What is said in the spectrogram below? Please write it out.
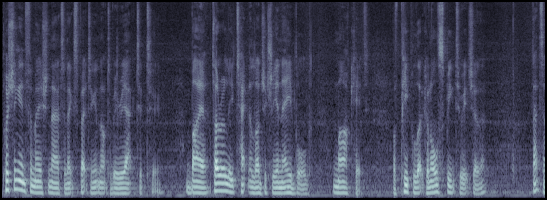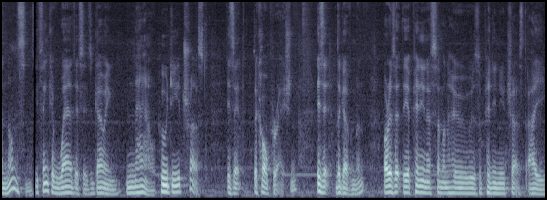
Pushing information out and expecting it not to be reacted to by a thoroughly technologically enabled market of people that can all speak to each other, that's a nonsense. You think of where this is going now. Who do you trust? Is it the corporation? Is it the government? Or is it the opinion of someone whose opinion you trust, i.e.,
